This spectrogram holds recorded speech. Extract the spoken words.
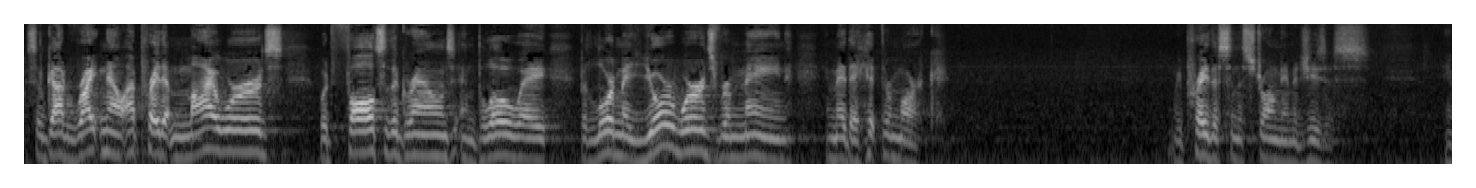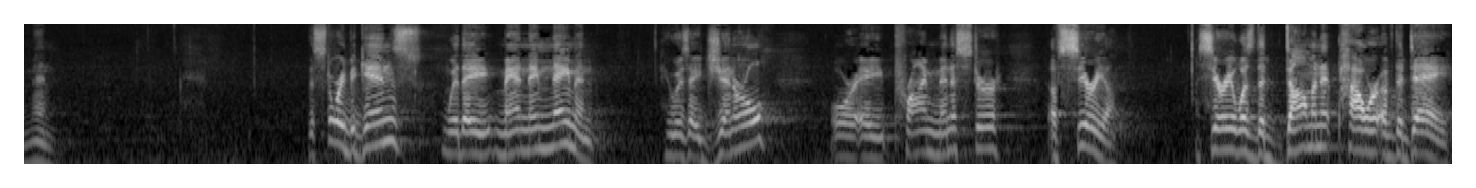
So, God, right now, I pray that my words would fall to the ground and blow away. But, Lord, may your words remain and may they hit their mark. We pray this in the strong name of Jesus. Amen. The story begins with a man named Naaman, who was a general or a prime minister of Syria. Syria was the dominant power of the day.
